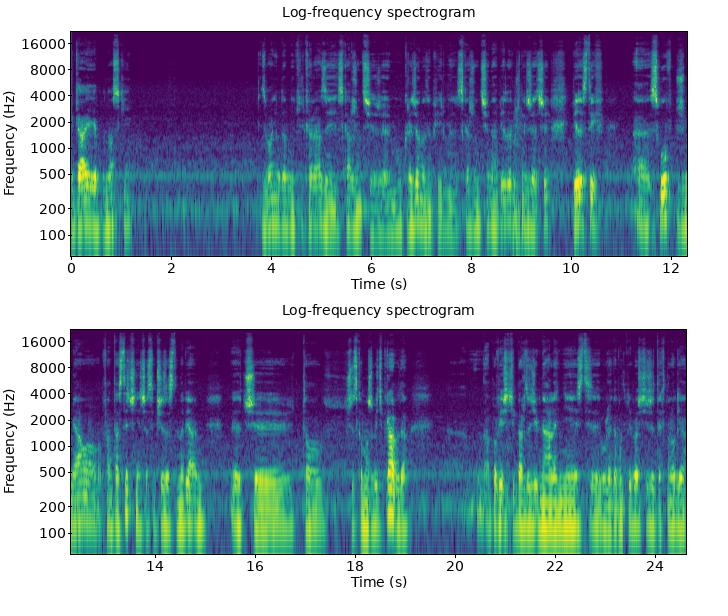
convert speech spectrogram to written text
Gaj Jabłonowski Dzwonił do mnie kilka razy, skarżąc się, że mu ukradziono tę firmę, skarżąc się na wiele różnych rzeczy. Wiele z tych e, słów brzmiało fantastycznie. Czasem się zastanawiałem, e, czy to wszystko może być prawda. Opowieści bardzo dziwne, ale nie jest, e, ulega wątpliwości, że technologia,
